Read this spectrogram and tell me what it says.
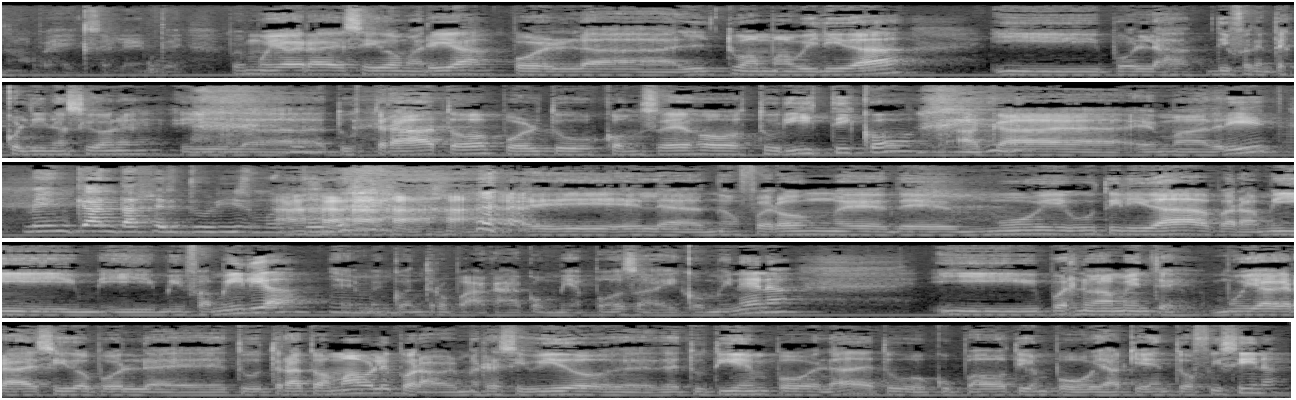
No, pues excelente. Pues muy agradecido, María, por la, tu amabilidad y por las diferentes coordinaciones y tus tratos, por tus consejos turísticos acá en Madrid. Me encanta hacer turismo. y, nos fueron eh, de muy utilidad para mí y mi familia. Eh, me mm. encuentro acá con mi esposa y con mi nena. Y pues nuevamente, muy agradecido por eh, tu trato amable y por haberme recibido de, tu tiempo, ¿verdad? de tu ocupado tiempo hoy aquí en tu oficina.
